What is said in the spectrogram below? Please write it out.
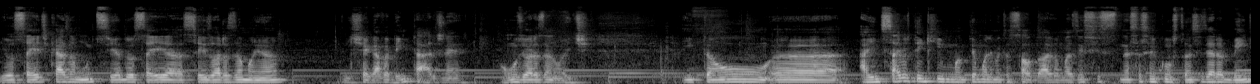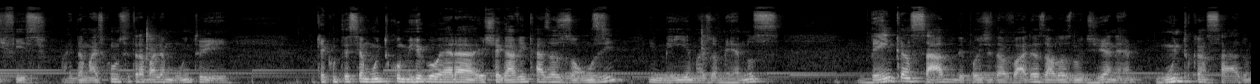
Eu saía de casa muito cedo, eu saía às 6 horas da manhã e chegava bem tarde, né? 11 horas da noite. Então, uh, a gente sabe que tem que manter uma alimentação saudável, mas nesses, nessas circunstâncias era bem difícil. Ainda mais quando você trabalha muito e o que acontecia muito comigo era eu chegava em casa às 11 e meia mais ou menos, bem cansado depois de dar várias aulas no dia, né? Muito cansado.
